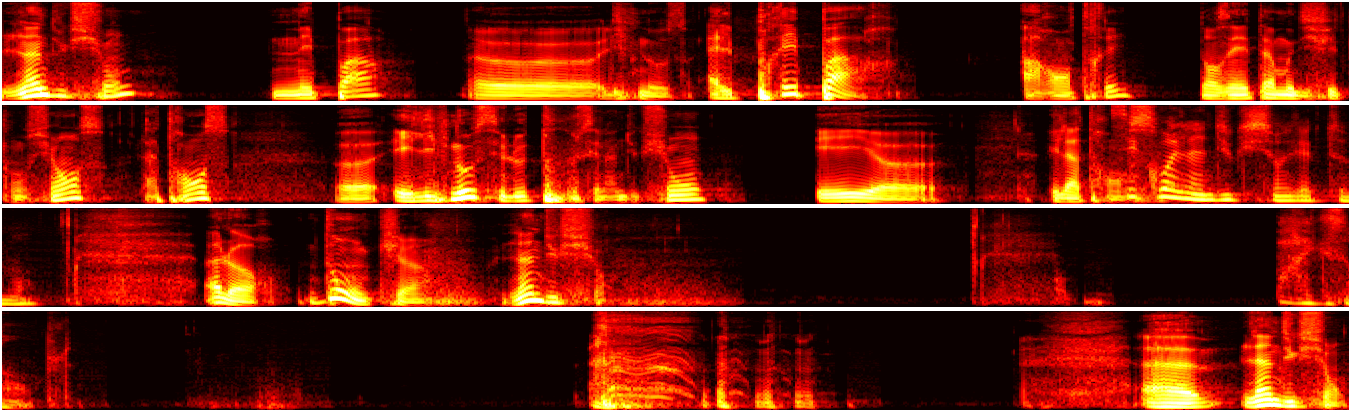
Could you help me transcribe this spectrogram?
L'induction n'est pas euh, l'hypnose. Elle prépare à rentrer dans un état modifié de conscience, la transe, euh, et l'hypnose, c'est le tout, c'est l'induction et, euh, et la transe. C'est quoi l'induction exactement? Alors, donc, l'induction. Par exemple. L'induction.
